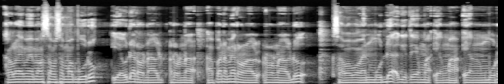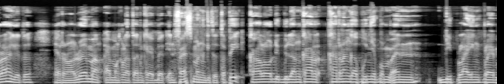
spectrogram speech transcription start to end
kalau yang memang sama-sama buruk ya udah Ronaldo Ronaldo apa namanya Ronaldo, Ronaldo sama pemain muda gitu yang yang yang murah gitu ya Ronaldo emang emang kelihatan kayak bad investment gitu. Tapi kalau dibilang kar- karena nggak punya pemain deep lying play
